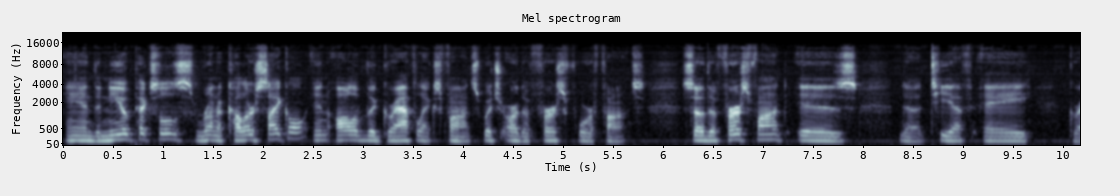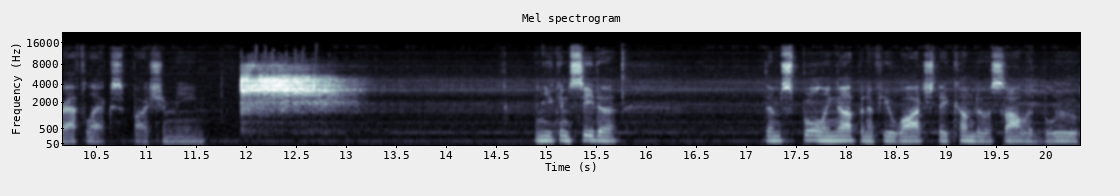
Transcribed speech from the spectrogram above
And the NeoPixels run a color cycle in all of the Graflex fonts, which are the first four fonts. So the first font is the TFA Graflex by Shamim. And you can see the them spooling up and if you watch they come to a solid blue.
